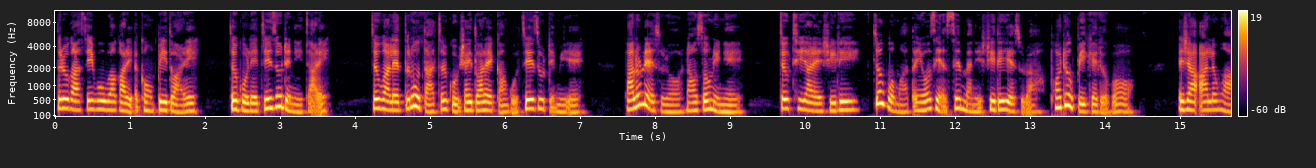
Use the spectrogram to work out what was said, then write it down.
သူတို့ကစေးဘိုးဘွားကတွေအကုန်ပေးသွားတယ်ကျုပ်ကိုလည်းကျေးဇူးတင်နေကြတယ်ကျုပ်ကလည်းသူတို့သားကျုပ်ကိုရိုက်သွားတဲ့ကောင်ကိုကျေးဇူးတင်မိတယ်ဘာလို့လဲဆိုတော့နောက်ဆုံးနေနဲ့ကျုပ်ချရတဲ့ရေလေးကျုပ်ပေါ်မှာတရောစင်အစစ်မှန်နေရှိသေးတယ်ဆိုတာဖော်ထုတ်ပေးခဲ့လို့ပေါ့ အရာအလုံးဟာ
